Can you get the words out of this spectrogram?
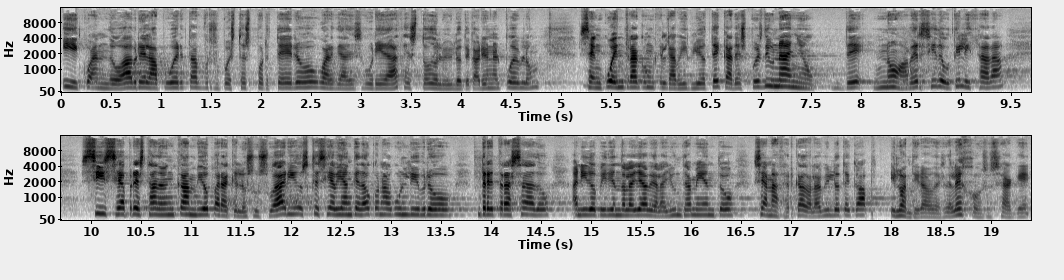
y cuando abre la puerta, por supuesto es portero, guardia de seguridad, es todo el bibliotecario en el pueblo, se encuentra con que la biblioteca, después de un año de no haber sido utilizada, Sí se ha prestado, en cambio, para que los usuarios que se habían quedado con algún libro retrasado han ido pidiendo la llave al ayuntamiento, se han acercado a la biblioteca y lo han tirado desde lejos. O sea que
